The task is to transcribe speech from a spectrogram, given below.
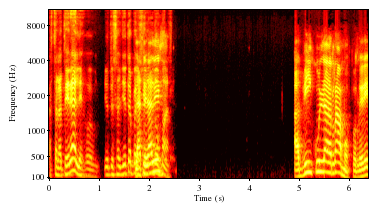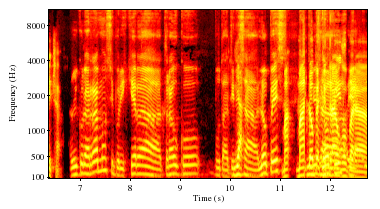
Hasta laterales. Yo te, yo te laterales. Más. Advíncula Ramos por derecha. Advíncula Ramos y por izquierda Trauco. Puta, tienes a López. más López que Trauco para,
